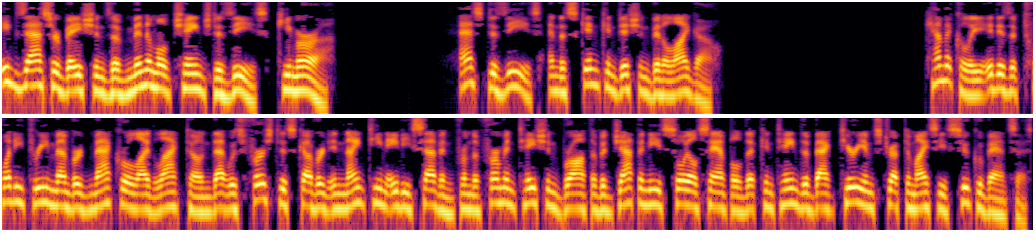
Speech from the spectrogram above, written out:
exacerbations of minimal change disease, Kimura's disease, and the skin condition vitiligo. Chemically it is a 23-membered macrolide lactone that was first discovered in 1987 from the fermentation broth of a Japanese soil sample that contained the bacterium Streptomyces tsukubensis.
